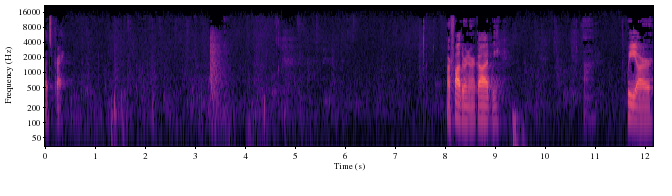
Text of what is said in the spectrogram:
Let's pray. Our Father and our God, we, um, we are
